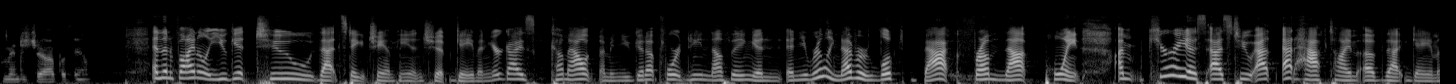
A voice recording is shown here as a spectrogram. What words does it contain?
tremendous job with them. And then finally, you get to that state championship game, and your guys come out. I mean, you get up 14 nothing, and and you really never looked back from that point. I'm curious as to at at halftime of that game,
